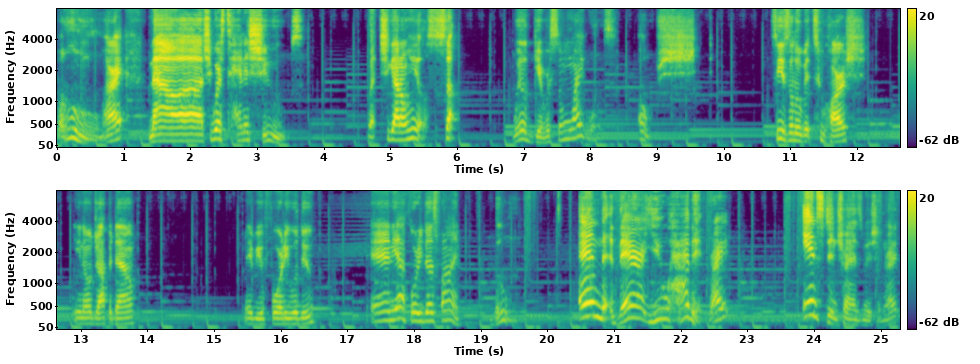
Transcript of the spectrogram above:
Boom. All right. Now uh, she wears tennis shoes but she got on heels. So we'll give her some white ones. Oh shit. See, it's a little bit too harsh. You know, drop it down. Maybe a 40 will do. And yeah, 40 does fine. Boom. And there you have it, right? Instant transmission, right?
